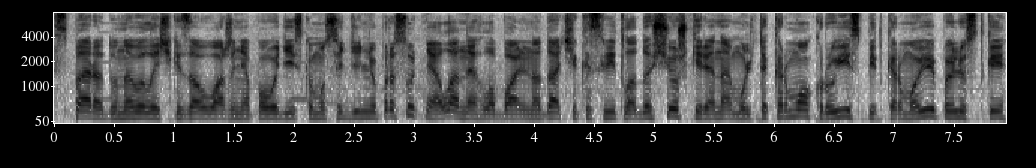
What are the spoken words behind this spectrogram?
Спереду невеличкі зауваження по водійському сидінню присутні, але не глобально. Датчики світла дощу, шкіряне мультикермо, круїз, підкермові пелюстки.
